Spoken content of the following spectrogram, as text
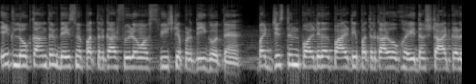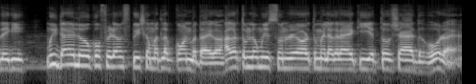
एक लोकतांत्रिक देश में पत्रकार फ्रीडम ऑफ़ स्पीच के प्रतीक होते हैं। बट जिस दिन पॉलिटिकल पार्टी पत्रकारों को खरीदना स्टार्ट कर देगी, मुझे डर लोगों को फ्रीडम ऑफ़ स्पीच का मतलब कौन बताएगा। अगर तुम लोग मुझे सुन रहे हो और तुम्हें लग रहा है कि ये तो शायद हो रहा है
